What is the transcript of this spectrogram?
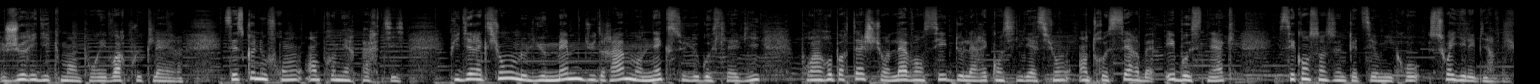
juridiquement pour y voir plus clair. C'est ce que nous ferons en première partie. Puis direction le lieu même du drame en ex-Yougoslavie pour un reportage sur l'avancée de la réconciliation entre Serbes et Bosniaques. C'est Constance Zunketse au micro, soyez les bienvenus.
